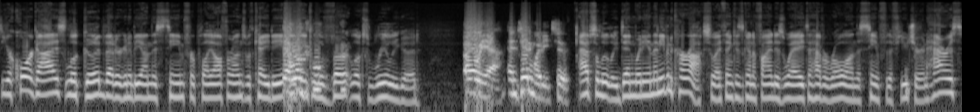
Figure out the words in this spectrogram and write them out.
your core guys look good that are going to be on this team for playoff runs with KD. Yeah, I well, think Levert looks really good. Oh yeah, and Dinwiddie too. Absolutely, Dinwiddie, and then even Kurucs, who I think is going to find his way to have a role on this team for the future. And Harris,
